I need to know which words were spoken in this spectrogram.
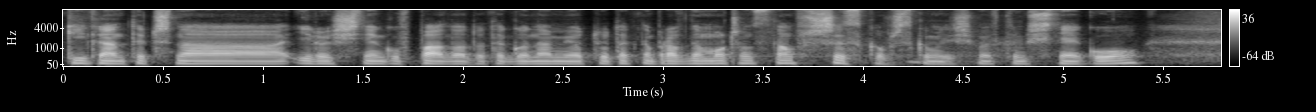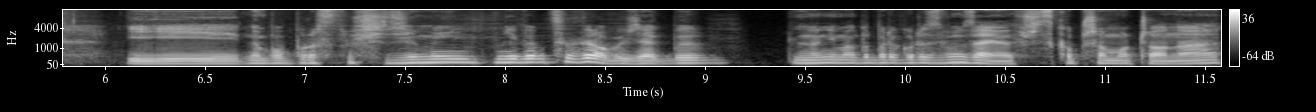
gigantyczna ilość śniegu wpadła do tego namiotu, tak naprawdę mocząc tam wszystko, wszystko mieliśmy w tym śniegu i no po prostu siedzimy i nie wiem co zrobić, jakby no nie ma dobrego rozwiązania, wszystko przemoczone.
